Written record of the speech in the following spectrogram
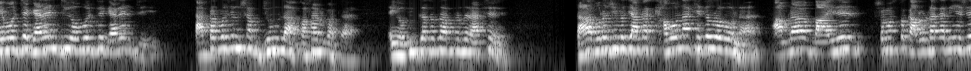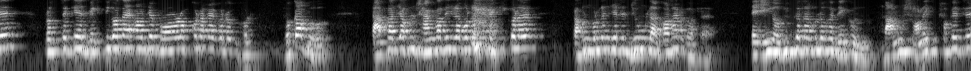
এ বলছে গ্যারেন্টি ও বলছে গ্যারেন্টি তারপর বলছেন সব জুমলা, কথার কথা। এই অভিজ্ঞতা তো আপনাদের আছে। তারা বলেছিল যে আমরা খাব না, খেতে দেবো না। আমরা বাইরের সমস্ত কালো টাকা নিয়ে এসে প্রত্যেকের ব্যক্তিগত অ্যাকাউন্টে পনেরো লক্ষ টাকা করে ঢোকাবো। তারপর যখন সাংবাদিকরা বললেন, এটা কি করে? তখন বললেন যে এটা জুমলা, কথার কথা। এই অভিজ্ঞতাগুলোকে দেখুন, মানুষ অনেক ঠকেছে,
